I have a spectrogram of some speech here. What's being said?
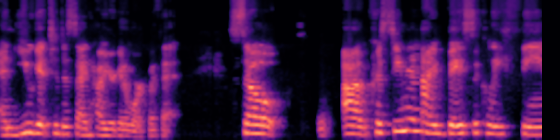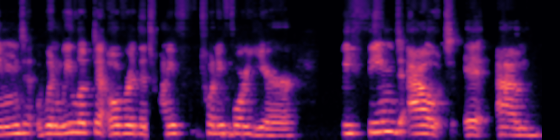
and you get to decide how you're gonna work with it. So um, Christine and I basically themed when we looked at over the 2024 year we themed out it um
